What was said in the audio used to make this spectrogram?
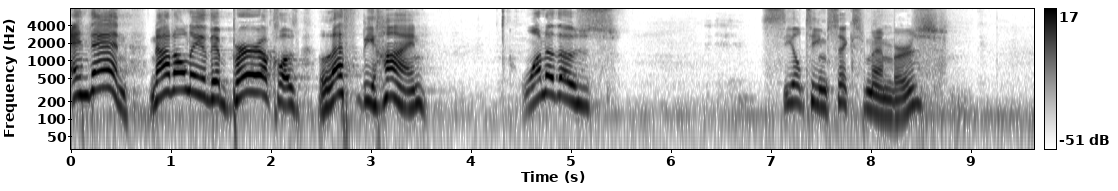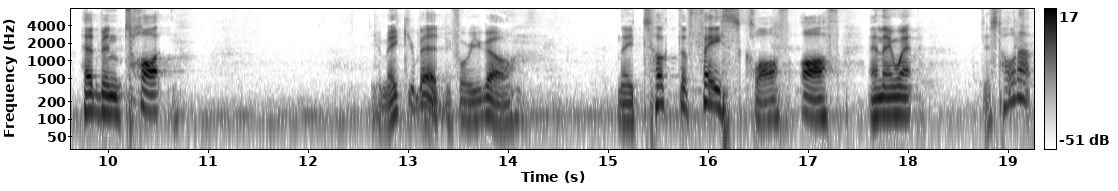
And then, not only are the burial clothes left behind, one of those SEAL Team 6 members had been taught you make your bed before you go. And they took the face cloth off and they went, just hold up.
